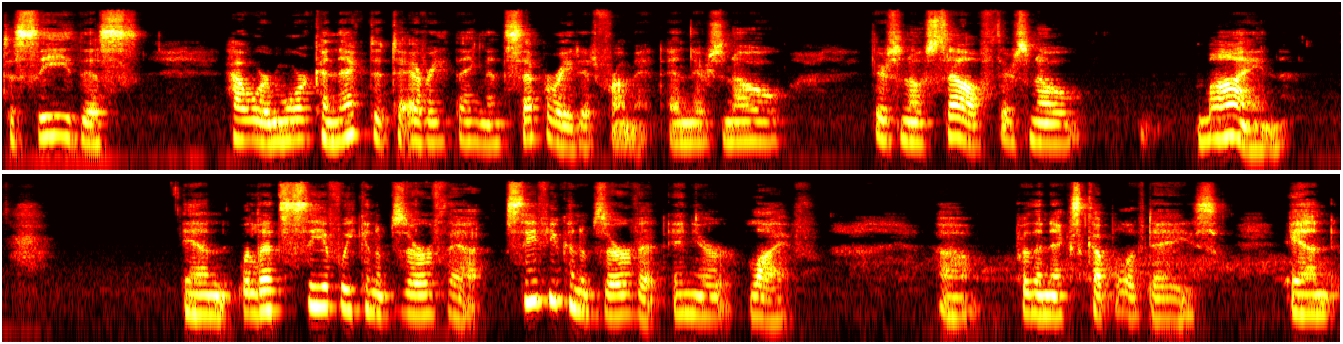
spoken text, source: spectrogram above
to see this how we're more connected to everything than separated from it and there's no there's no self there's no mine and well, let's see if we can observe that. See if you can observe it in your life uh, for the next couple of days. And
